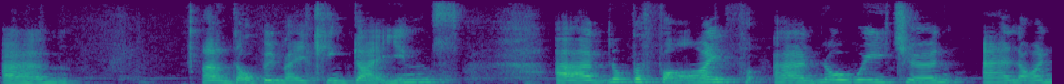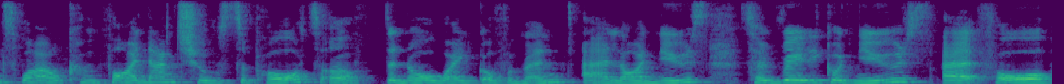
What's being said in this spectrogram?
um, and they'll be making gains. Um, number five, uh, Norwegian Airlines welcome financial support of the Norway government, airline news. So really good news uh, for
